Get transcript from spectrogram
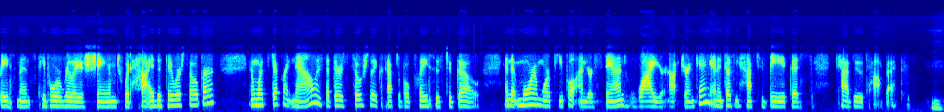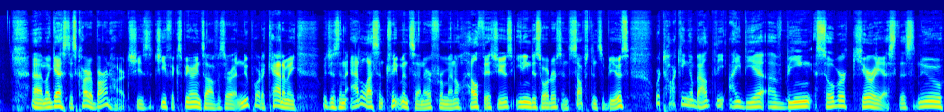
basements. People were really ashamed, would hide that they were sober. And what's different now is that there's socially acceptable places to go and that more and more people understand why you're not drinking and it doesn't have to be this taboo topic. Hmm. Uh, my guest is Carter Barnhart. She's the Chief Experience Officer at Newport Academy, which is an adolescent treatment center for mental health issues, eating disorders, and substance abuse. We're talking about the idea of being sober curious, this new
